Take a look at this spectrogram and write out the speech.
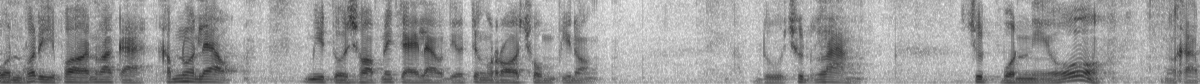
บนพอดีพอว่ากะคำนวณแล้ว มีตัวชอบในใจแล้ว เดี๋ยวจึงรอชมพี่น้อง ดูชุดล่าง ชุดบนเหนียวนะครับ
